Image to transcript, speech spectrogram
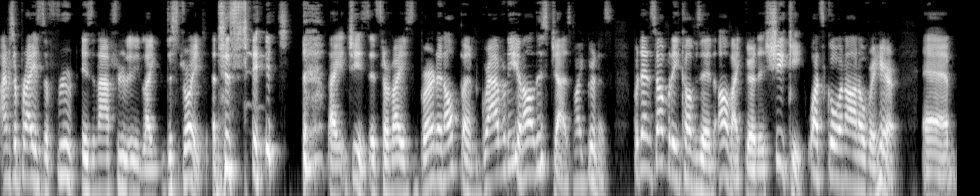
I'm surprised the fruit isn't absolutely like destroyed at this stage. like, geez, it survives burning up and gravity and all this jazz. My goodness. But then somebody comes in. Oh my goodness, Shiki, what's going on over here? Um,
